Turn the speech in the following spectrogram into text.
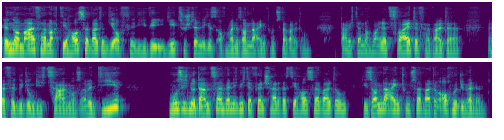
Im Normalfall macht die Hausverwaltung, die auch für die WIG zuständig ist, auch meine Sondereigentumsverwaltung. Da habe ich dann nochmal eine zweite Verwaltervergütung, die ich zahlen muss. Aber die muss ich nur dann zahlen, wenn ich mich dafür entscheide, dass die Hausverwaltung die Sondereigentumsverwaltung auch mit übernimmt.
